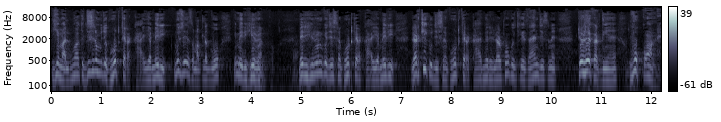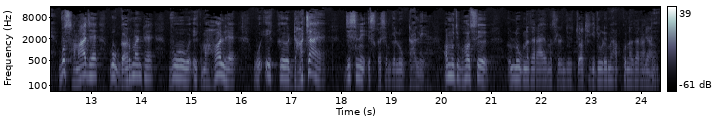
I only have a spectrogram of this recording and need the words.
ये मालूम हुआ कि जिसने मुझे घोट के रखा है या मेरी मुझे मतलब वो कि मेरी हीरोइन को। मेरी हीरोइन को जिसने घोट के रखा है या मेरी लड़की को जिसने घोट के रखा है मेरे लड़कों को जहन जिसने टेढ़े कर दिए हैं वो कौन है? वो समाज है वो गवर्नमेंट है वो एक माहौल है वो एक ढांचा है जिसने इस किस्म के लोग डाले हैं। और मुझे बहुत से लोग नज़र आए मसलन जो चौथी के जोड़े में आपको नज़र आते हैं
